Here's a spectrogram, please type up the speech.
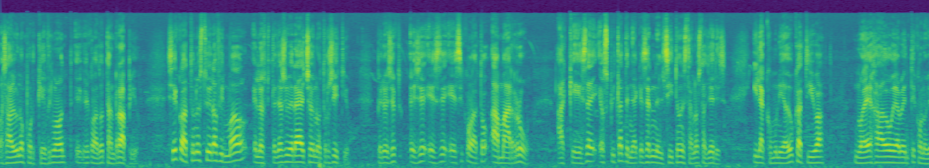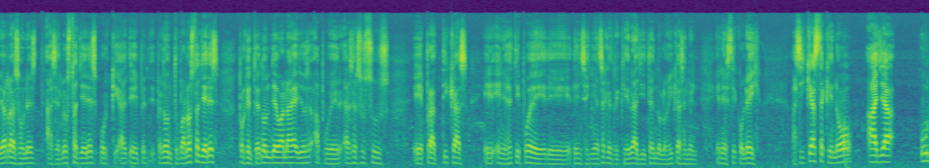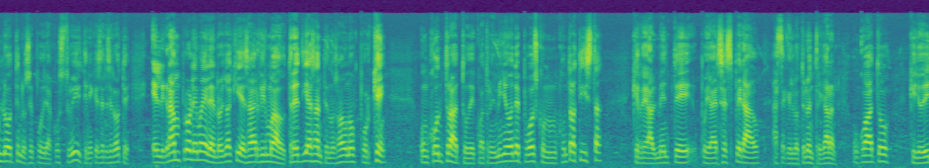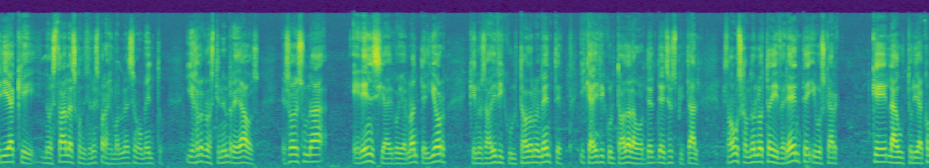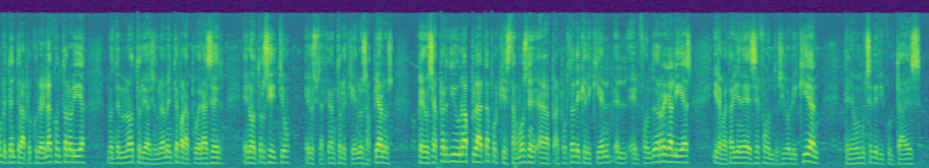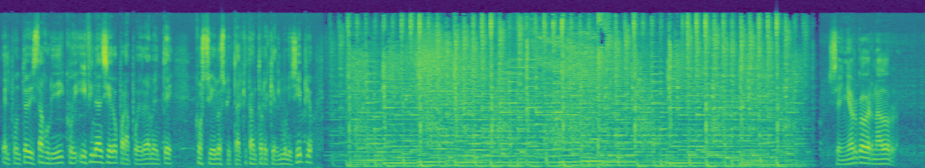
sabe uno por qué firmaron ese contrato tan rápido. Si el contrato no estuviera firmado, el hospital ya se hubiera hecho en otro sitio, pero ese, ese, ese, ese contrato amarró a que ese hospital tenía que ser en el sitio donde están los talleres. Y la comunidad educativa no ha dejado obviamente con obvias razones hacer los talleres porque eh, per- perdón tomar los talleres porque entonces dónde van a ellos a poder hacer sus, sus, eh, prácticas en, ese tipo de, de- de enseñanza que requieren allí tecnológicas en, el, en este colegio así que hasta que no haya un lote no se podría construir, tiene que ser ese lote. El gran problema del enrollo aquí es haber firmado tres días antes, no sabe uno por qué, un contrato de 4 mil millones de pesos con un contratista que realmente podía haberse esperado hasta que el lote lo entregaran. Un contrato que yo diría que no estaba en las condiciones para firmarlo en ese momento. Y eso es lo que nos tiene enredados. Eso es una herencia del gobierno anterior que nos ha dificultado enormemente y que ha dificultado la labor de, de ese hospital. Estamos buscando un lote diferente y buscar que la autoridad competente, la Procuraduría y la Contraloría, nos den una autorización nuevamente para poder hacer en otro sitio el hospital que tanto requieren los apianos. Pero se ha perdido una plata porque estamos en- a, a puertas de que liquiden el, el fondo de regalías y la plata viene de ese fondo. Si lo liquidan, tenemos muchas dificultades desde el punto de vista jurídico y financiero para poder obviamente construir el hospital que tanto requiere el municipio. Señor gobernador,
